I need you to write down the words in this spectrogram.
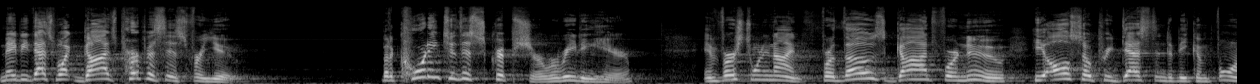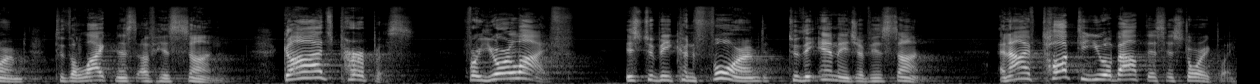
Maybe that's what God's purpose is for you. But according to this scripture we're reading here, in verse 29, for those God foreknew, he also predestined to be conformed to the likeness of his Son. God's purpose for your life is to be conformed to the image of his son. And I've talked to you about this historically.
